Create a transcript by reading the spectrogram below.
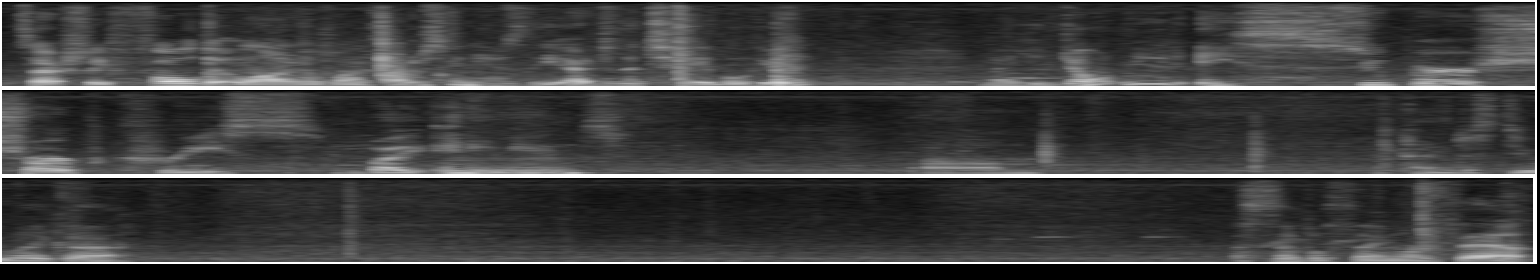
let's actually fold it along those lines. I'm just going to use the edge of the table here. Now, you don't need a super sharp crease by any means. Um, kind of just do like a a simple thing like that.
